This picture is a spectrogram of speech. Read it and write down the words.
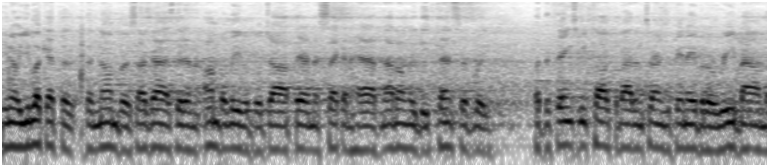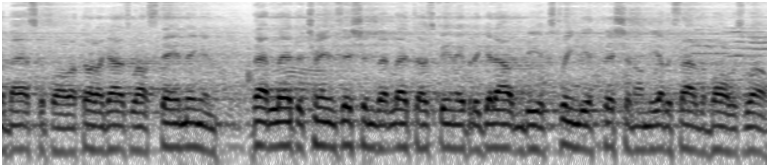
You know, you look at the, the numbers. Our guys did an unbelievable job there in the second half, not only defensively but the things we talked about in terms of being able to rebound the basketball, I thought our guys were outstanding, and that led to transition, that led to us being able to get out and be extremely efficient on the other side of the ball as well.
